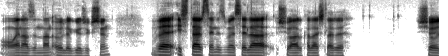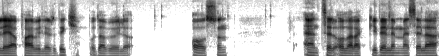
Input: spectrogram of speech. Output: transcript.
O en azından öyle gözüksün. Ve isterseniz mesela şu arkadaşları şöyle yapabilirdik. Bu da böyle olsun. Enter olarak gidelim mesela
